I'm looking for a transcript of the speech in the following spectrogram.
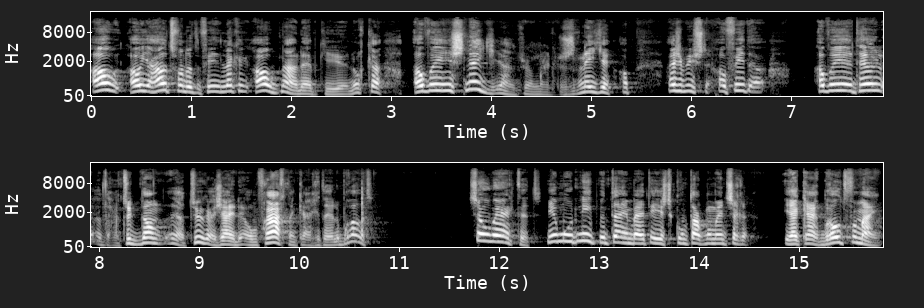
Oh, oh, je houdt van het, vind je het lekker? Oh, nou, dan heb ik hier nog Oh, wil je een sneetje? Ja, een sneetje op. Alsjeblieft, oh, je, oh, wil je het hele... Natuurlijk, dan, ja, natuurlijk, als jij erom vraagt, dan krijg je het hele brood. Zo werkt het. Je moet niet meteen bij het eerste contactmoment zeggen, jij krijgt brood van mij.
